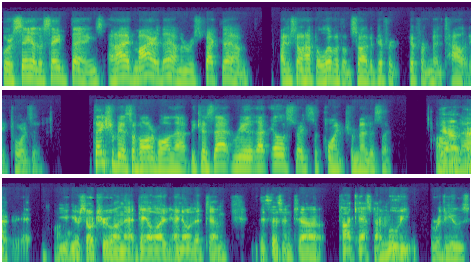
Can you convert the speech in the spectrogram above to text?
who are saying the same things and i admire them and respect them. I just don't have to live with them so i have a different different mentality towards it. Thanks for being so vulnerable on that because that really that illustrates the point tremendously yeah, uh, you- you're so true on that, Dale. I, I know that um, this isn't a podcast on movie reviews,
